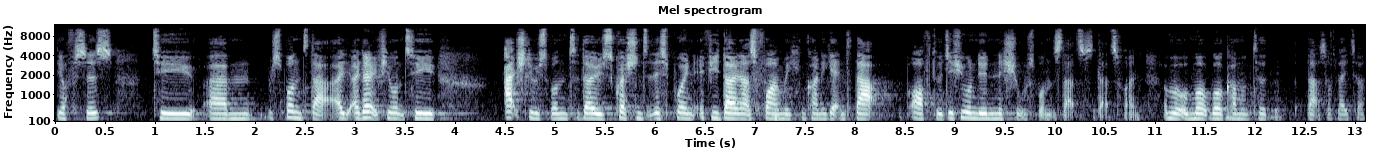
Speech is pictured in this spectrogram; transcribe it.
the officers to um, respond to that. I, I don't know if you want to actually respond to those questions at this point. If you don't, that's fine. We can kind of get into that afterwards. If you want an initial response, that's, that's fine. And we'll, we'll, we'll come on to that stuff later.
